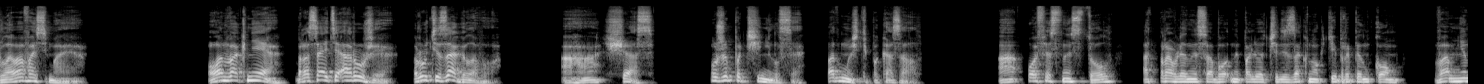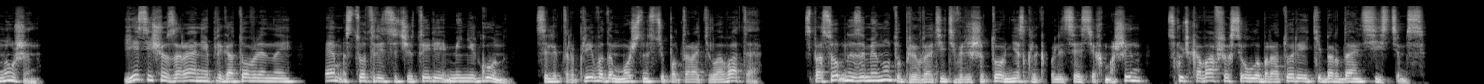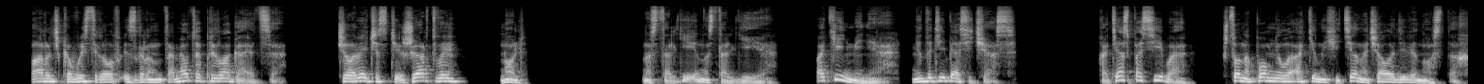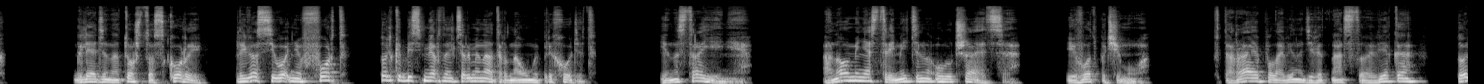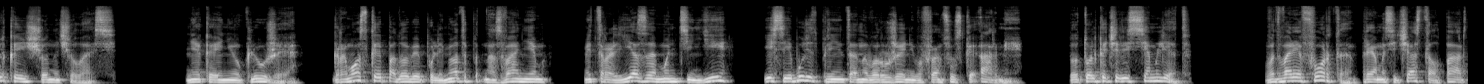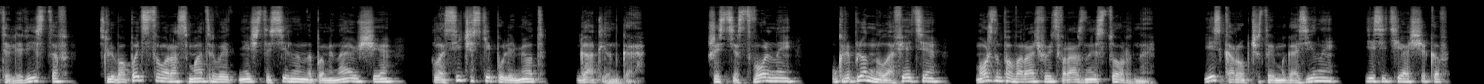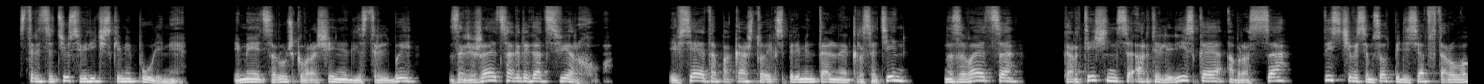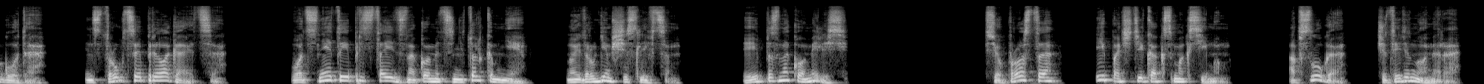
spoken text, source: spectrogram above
Глава восьмая. «Он в окне! Бросайте оружие! Руки за голову!» «Ага, сейчас. Уже подчинился. Подмышки показал. А офисный стол, отправленный в свободный полет через окно к киберпинкам, вам не нужен? Есть еще заранее приготовленный М134 Minigun с электроприводом мощностью 1,5 киловатта, способный за минуту превратить в решето несколько полицейских машин, скучковавшихся у лаборатории Cyberdyne Systems. Парочка выстрелов из гранатомета прилагается. Человеческие жертвы – ноль. Ностальгия, ностальгия. Покинь меня, не до тебя сейчас. Хотя спасибо, что напомнило о кинохите начала 90-х. Глядя на то, что скорый привез сегодня в форт, только бессмертный терминатор на ум и приходит. И настроение. Оно у меня стремительно улучшается. И вот почему. Вторая половина XIX века только еще началась. Некое неуклюжее, громоздкое подобие пулемета под названием «Метрольеза Монтиньи», если и будет принято на вооружение во французской армии, то только через семь лет. Во дворе форта прямо сейчас толпа артиллеристов с любопытством рассматривает нечто сильно напоминающее классический пулемет Гатлинга. Шестиствольный, укреплен на лафете, можно поворачивать в разные стороны. Есть коробчатые магазины, 10 ящиков, 30 сферическими пулями. Имеется ручка вращения для стрельбы, заряжается агрегат сверху. И вся эта пока что экспериментальная красотень называется «Картечница артиллерийская образца 1852 года». Инструкция прилагается. Вот с ней-то и предстоит знакомиться не только мне, но и другим счастливцам. И познакомились. Все просто и почти как с Максимом. Обслуга – четыре номера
